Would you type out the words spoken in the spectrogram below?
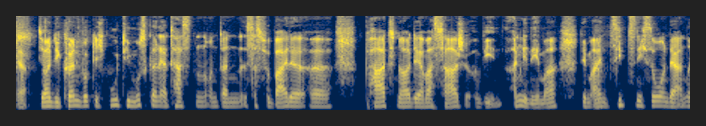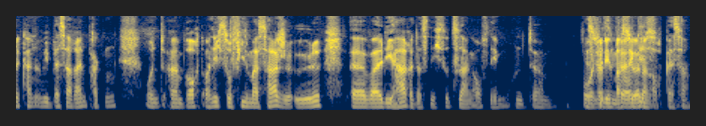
ja. sondern die können wirklich gut die Muskeln ertasten und dann ist das für beide äh, Partner der Massage irgendwie angenehmer. Dem einen zieht's nicht so und der andere kann irgendwie besser reinpacken und ähm, braucht auch nicht so viel Massageöl, äh, weil die Haare das nicht sozusagen aufnehmen und ähm, ist und für den Masseur dann auch besser.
